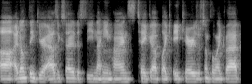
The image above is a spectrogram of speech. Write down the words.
Uh, I don't think you're as excited to see Nyheim Hines take up like eight carries or something like that.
